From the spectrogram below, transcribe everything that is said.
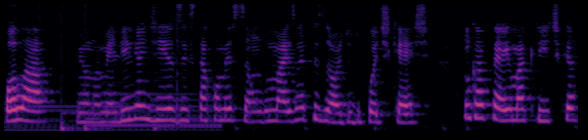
Olá, meu nome é Lilian Dias e está começando mais um episódio do podcast Um Café e uma Crítica.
